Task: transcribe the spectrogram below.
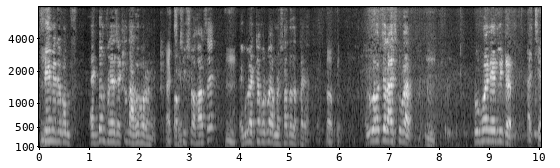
সেম এরকম একদম ফ্রেশ একটা দাগও পড়ে নেই। আচ্ছা। সহ আছে। এগুলো একটা পড়বে আপনার সাত হাজার টাকা। ওকে এগুলো হচ্ছে rice cooker two point eight litre আচ্ছা।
